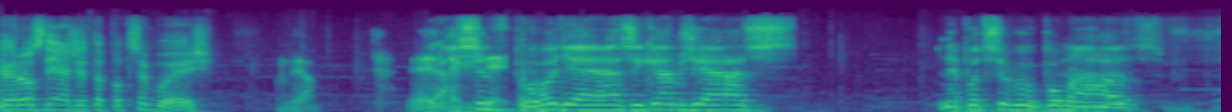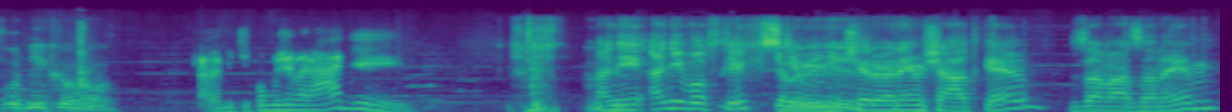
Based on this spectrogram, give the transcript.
fakt hrozně a že to potřebuješ. Jo. Já Takže- jsem v pohodě, já říkám, že já nepotřebuju pomáhat od někoho. Ale my ti pomůžeme rádi. Ani, ani od těch s tím červeným šátkem zavázaným.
